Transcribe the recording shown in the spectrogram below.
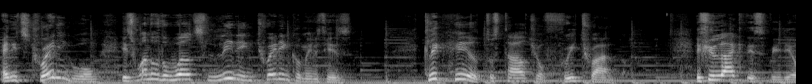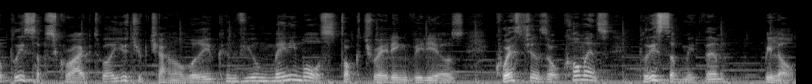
and its trading room is one of the world's leading trading communities. Click here to start your free trial. If you like this video, please subscribe to our YouTube channel where you can view many more stock trading videos. Questions or comments, please submit them below.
